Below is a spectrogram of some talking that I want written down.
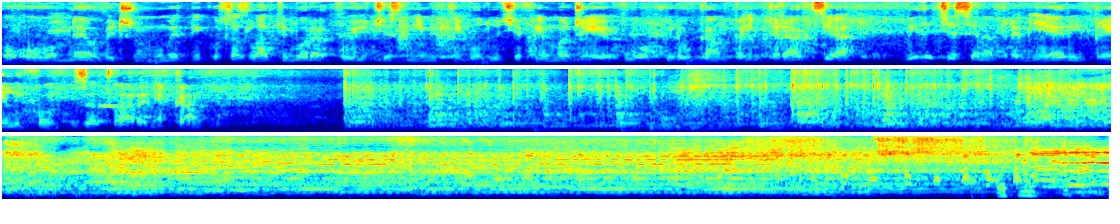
o ovom neobičnom umetniku sa Zlatibora koju će snimiti buduće filmađije u okviru kampa Interakcija, vidjet će se na premijeri prilikom zatvaranja kampa. What do you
